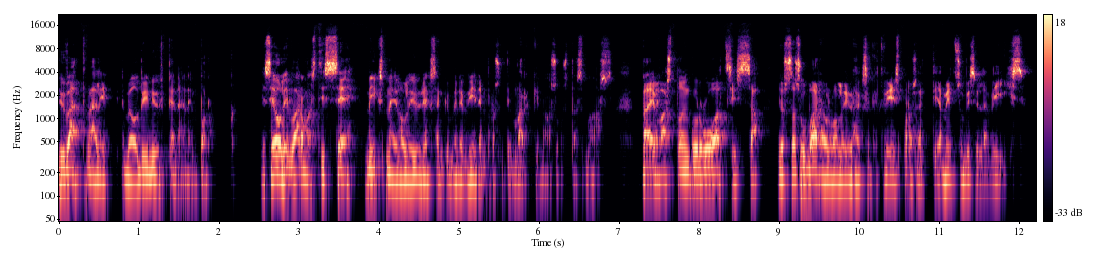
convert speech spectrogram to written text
hyvät välit ja me oltiin yhtenäinen porukka. Ja se oli varmasti se, miksi meillä oli 95 prosentin markkinaosuus tässä maassa. Päinvastoin kuin Ruotsissa, jossa Subarulla oli 95 prosenttia ja Mitsubisille 5.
